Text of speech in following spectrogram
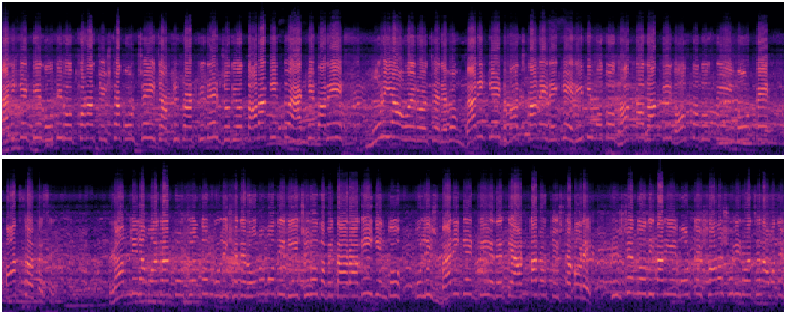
ব্যারিকেড দিয়ে গতিরোধ করার চেষ্টা করছে এই চাকরি প্রার্থীদের। যদিও তারা কিন্তু একেবারে মরিয়া হয়ে রয়েছেন এবং ব্যারিকেড ধাক্কা ধাক্কি ধস্তাধস্তি এই মুহূর্তে পাঁচ সার্কাসে রামলীলা ময়দান পর্যন্ত পুলিশ এদের অনুমতি দিয়েছিল, তবে তার আগেই কিন্তু পুলিশ ব্যারিকেড দিয়ে এদেরকে আটকানোর চেষ্টা করে। কৃষ্ণেন্দু অধিকারী এই মুহূর্তে সরাসরি রয়েছেন আমাদের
